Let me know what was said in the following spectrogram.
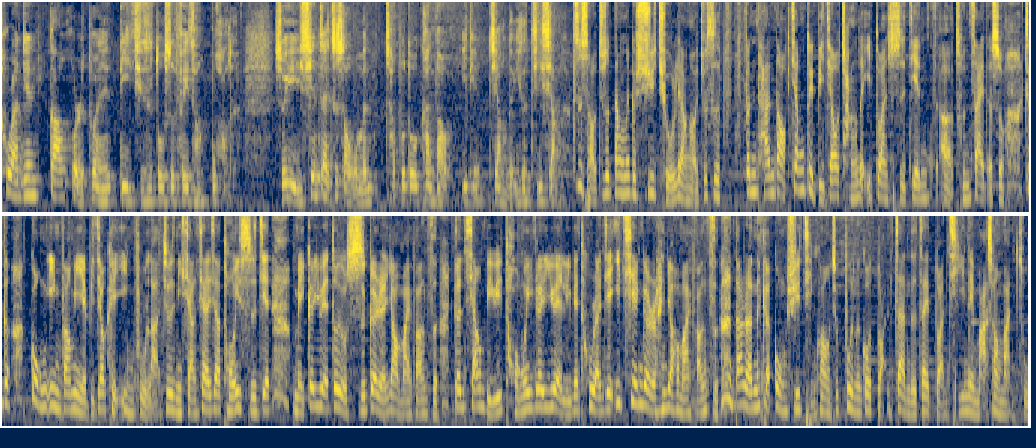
突然间高或者突然间低，其实都是非常不好的。所以现在至少我们差不多看到一点这样的一个迹象了。至少就是当那个需求量啊，就是分摊到相对比较长的一段时间呃存在的时候，这个供应方面也比较可以应付啦。就是你想象一下，同一时间每个月都有十个人要买房子，跟相比于同一个月里面突然间一千个人要买房子，当然那个供需情况就不能够短暂的在短期内马上满足。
